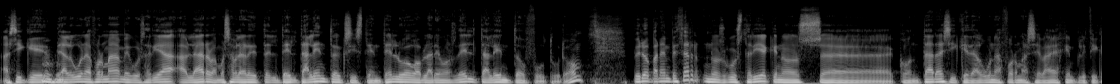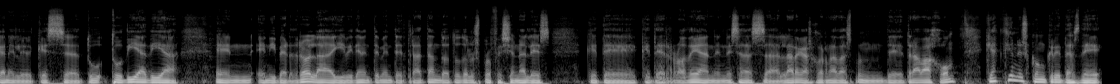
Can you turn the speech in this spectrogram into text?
Así que, de alguna forma, me gustaría hablar vamos a hablar de, del talento existente, luego hablaremos del talento futuro. Pero para empezar, nos gustaría que nos uh, contaras y que de alguna forma se va a ejemplificar en el que es uh, tu, día a día en, Iberdrola y evidentemente tratando a todos los profesionales que te, rodean en esas uh, largas jornadas de trabajo. ¿Qué acciones concretas de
